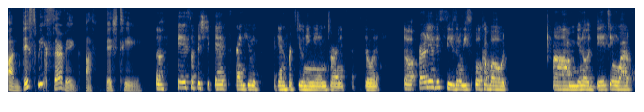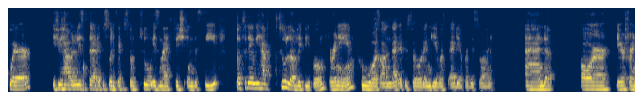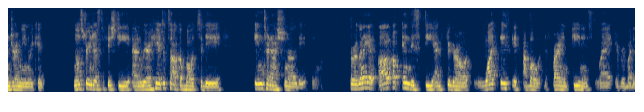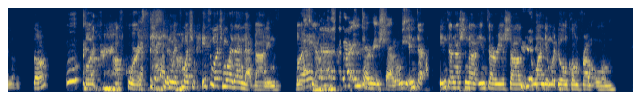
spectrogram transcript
on this week's serving of fish tea. So, hey, sophisticates, thank you again for tuning in to our next episode. So, earlier this season, we spoke about, um, you know, dating while queer. If you haven't listened to that episode, it's episode two, Is My Fish in the Sea? So, today we have two lovely people Renee, who was on that episode and gave us the idea for this one, and our dear friend Jermaine Ricketts, no strangers to fish tea, and we are here to talk about today international dating. So we're gonna get all up in this tea and figure out what is it about the foreign penis why everybody loves it. So, but of course, you know it's much it's much more than that, darlings. But well, yeah, international, interracial, we Inter, international, interracial, the one them we don't come from home.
